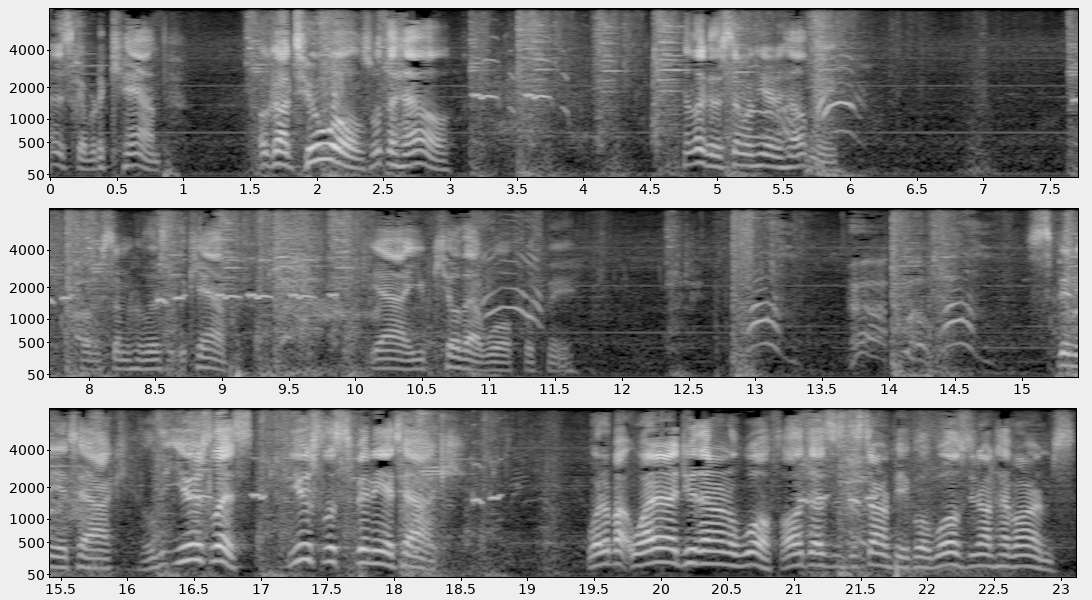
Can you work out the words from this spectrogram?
I discovered a camp. Oh god, two wolves! What the hell? Hey look, there's someone here to help me. Someone who lives at the camp. Yeah, you kill that wolf with me. Spinny attack. Useless! Useless spinny attack! What about, why did I do that on a wolf? All it does is disarm people. Wolves do not have arms.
